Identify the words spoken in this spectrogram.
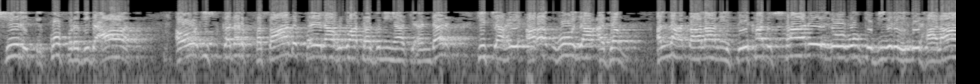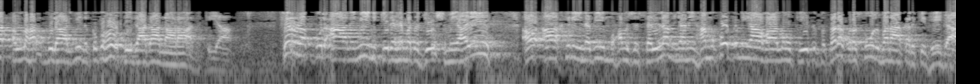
شرک، کفر، بدعات، اور اس قدر فساد پھیلا ہوا تھا دنیا کے اندر کہ چاہے عرب ہو یا اجم اللہ تعالیٰ نے دیکھا تو سارے لوگوں کے بگڑے ہوئے حالات اللہ رب العالمین کو بہت ہی زیادہ ناراض کیا۔ پھر رب العالمین کی رحمت جوش میں آئی اور آخری نبی محمد صلی اللہ علیہ وسلم یعنی ہم کو دنیا والوں کی طرف رسول بنا کر کے بھیجا۔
